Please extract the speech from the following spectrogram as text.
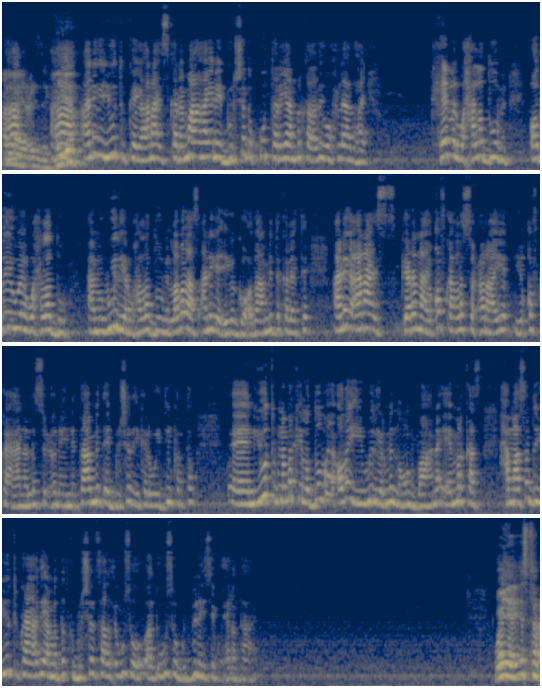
allah yacizak haye aniga youtube-kayga anaa iskale ma aha inay bulshada kuu tariyaan markaad adiga wax leedahay hebel waxa la duubin oday weyn wax la duub ama wiil yar duubin. Labadaas aniga iga go-daa midda kaleete aniga anaa isgaranayo qofkaan la soconayo iyo qofka aanan la soconaynin. Taa mid ay bulshada ay kala weydiin karto. Youtube-na markii la duubayo oday iyo wiil yar midna uma baahna ee markaas xamaasada youtube-kaaga adiga ama dadka bulshada saad wax ugu soo aada ugu soo gudbinaysay ku xiran tahay. Waayahay ister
